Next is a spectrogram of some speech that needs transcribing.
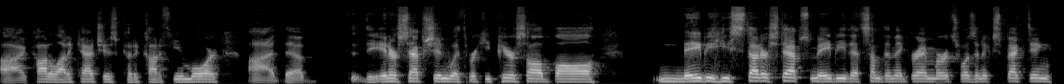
Caught a lot of catches, could have caught a few more. Uh, the interception with Ricky Pearsall ball. Maybe he stutter steps. Maybe that's something that Graham Mertz wasn't expecting.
